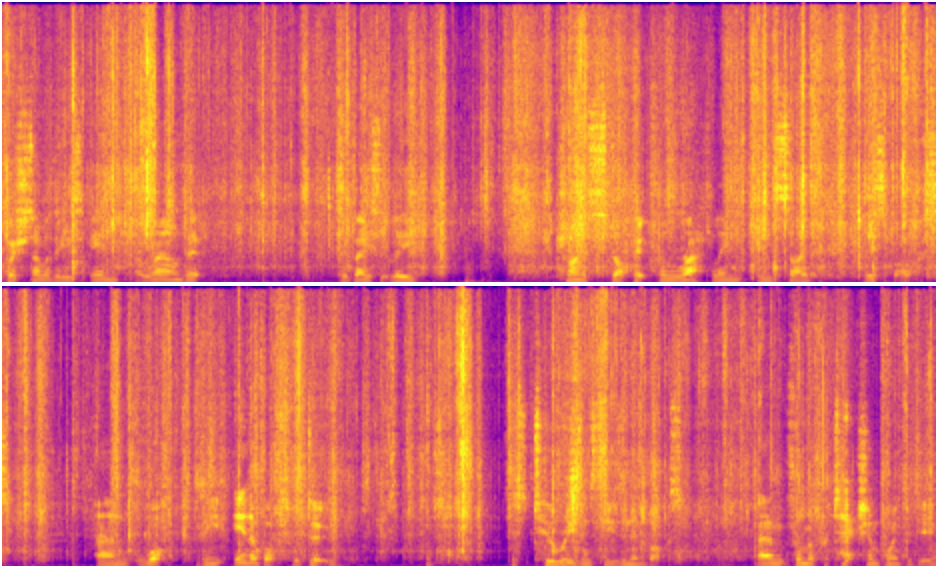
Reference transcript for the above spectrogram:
squish some of these in around it. We're basically trying to stop it from rattling inside this box. And what the inner box will do there's two reasons to use an inner box um, from a protection point of view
